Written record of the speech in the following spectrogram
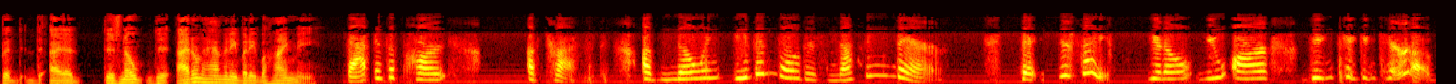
But uh, there's no. I don't have anybody behind me. That is a part of trust, of knowing even though there's nothing there, that you're safe. You know, you are being taken care of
